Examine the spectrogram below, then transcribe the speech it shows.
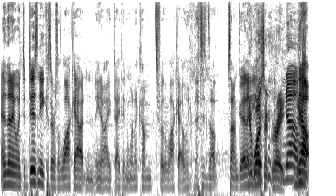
And then I went to Disney because there was a lockout, and you know I, I didn't want to come for the lockout. I was like that did not sound good. I It needed- wasn't great. No. No.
